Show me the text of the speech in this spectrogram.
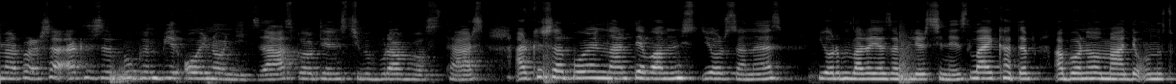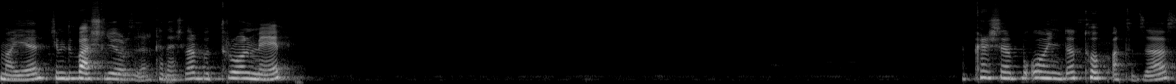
merhaba arkadaşlar. Arkadaşlar bugün bir oyun oynayacağız. Gördüğünüz gibi Bravo Stars. Arkadaşlar bu oyunlar devamını istiyorsanız yorumlara yazabilirsiniz. Like atıp abone olmayı da unutmayın. Şimdi başlıyoruz arkadaşlar. Bu troll map. Arkadaşlar bu oyunda top atacağız.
